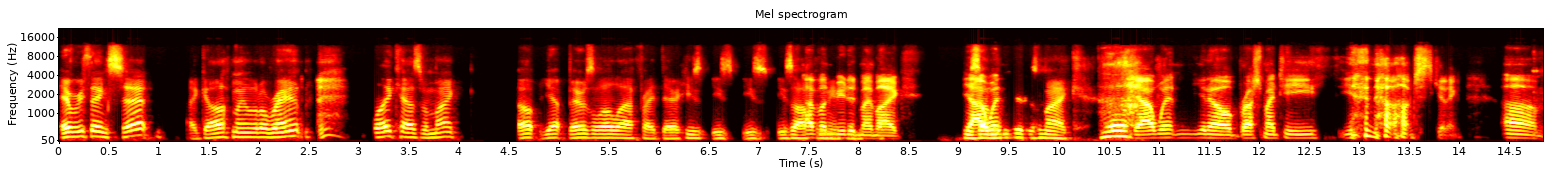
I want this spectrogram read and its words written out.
everything's set. I got off my little rant. Blake has a mic. Oh, yep, there's a little laugh right there. He's he's he's he's off. I've unmuted my mic. He's Yeah, I went. his mic. Yeah, I went. and, You know, brushed my teeth. no, I'm just kidding. Um,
